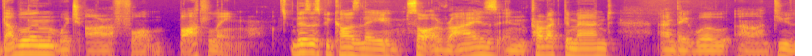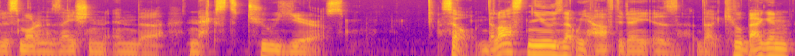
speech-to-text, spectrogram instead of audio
Dublin, which are for bottling. This is because they saw a rise in product demand and they will uh, do this modernization in the next two years. So, the last news that we have today is the Kilbeggan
